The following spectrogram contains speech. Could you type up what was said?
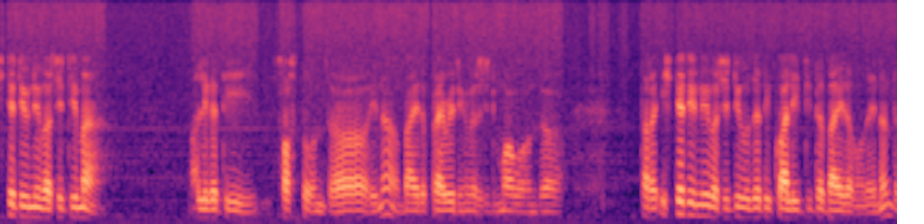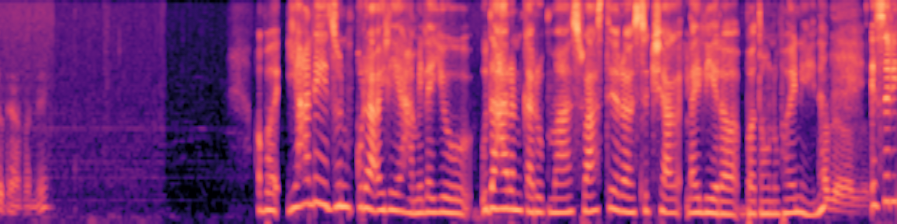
स्टेट युनिभर्सिटीमा अलिकति सस्तो हुन्छ होइन? बाहिर प्राइभेट युनिभर्सिटी महँगो हुन्छ। तर स्टेट युनिभर्सिटीको जति क्वालिटी त बाहिर हुँदैन नि त त्यहाँ पनि। अब यहाँले जुन कुरा अहिले हामीलाई यो उदाहरणका रूपमा स्वास्थ्य र शिक्षालाई लिएर बताउनु भयो नि होइन? यसरी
